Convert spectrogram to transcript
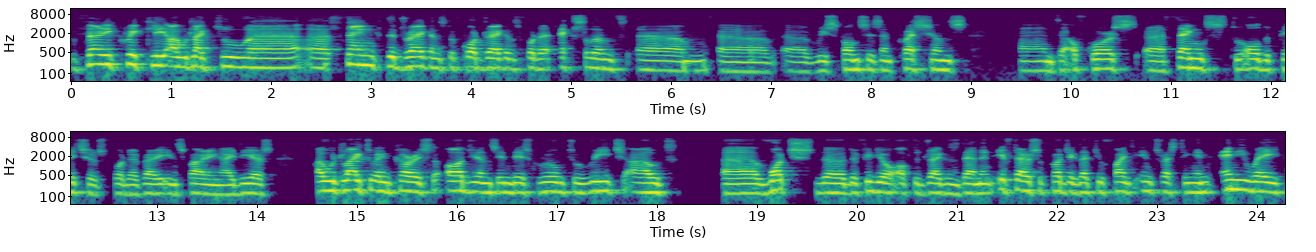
Very quickly, I would like to uh, uh, thank the Dragons, the four Dragons, for their excellent um, uh, uh responses and questions. And uh, of course, uh, thanks to all the pitchers for their very inspiring ideas. I would like to encourage the audience in this room to reach out, watch the, the video of the Dragons Den. And if there's a project that you find interesting in any way,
